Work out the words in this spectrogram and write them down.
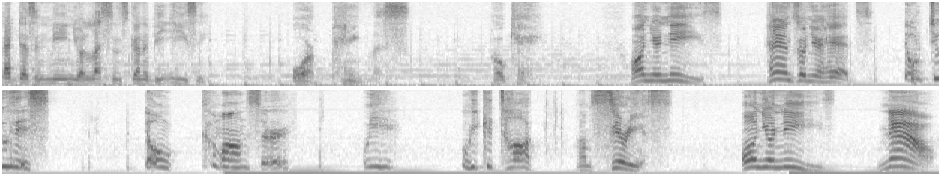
That doesn't mean your lesson's gonna be easy. Or painless. Okay. On your knees. Hands on your heads. Don't do this. Don't. Come on, sir. We... we could talk. I'm serious. On your knees. Now!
